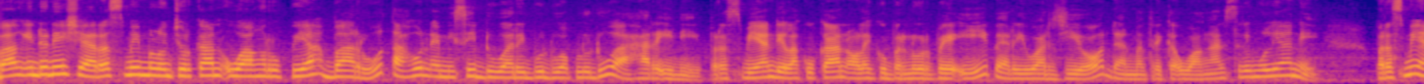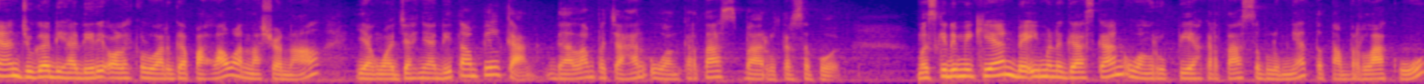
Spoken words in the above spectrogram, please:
Bank Indonesia resmi meluncurkan uang rupiah baru tahun emisi 2022 hari ini. Peresmian dilakukan oleh Gubernur BI Peri Warjio dan Menteri Keuangan Sri Mulyani. Peresmian juga dihadiri oleh keluarga pahlawan nasional yang wajahnya ditampilkan dalam pecahan uang kertas baru tersebut. Meski demikian, BI menegaskan uang rupiah kertas sebelumnya tetap berlaku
